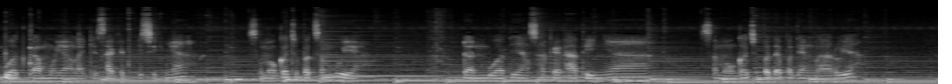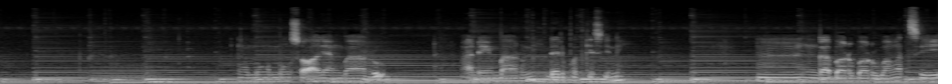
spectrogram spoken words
Buat kamu yang lagi sakit fisiknya, semoga cepat sembuh ya. Dan buat yang sakit hatinya, semoga cepat dapat yang baru ya. Ngomong-ngomong soal yang baru, ada yang baru nih dari podcast ini. Hmm, nggak baru-baru banget sih.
